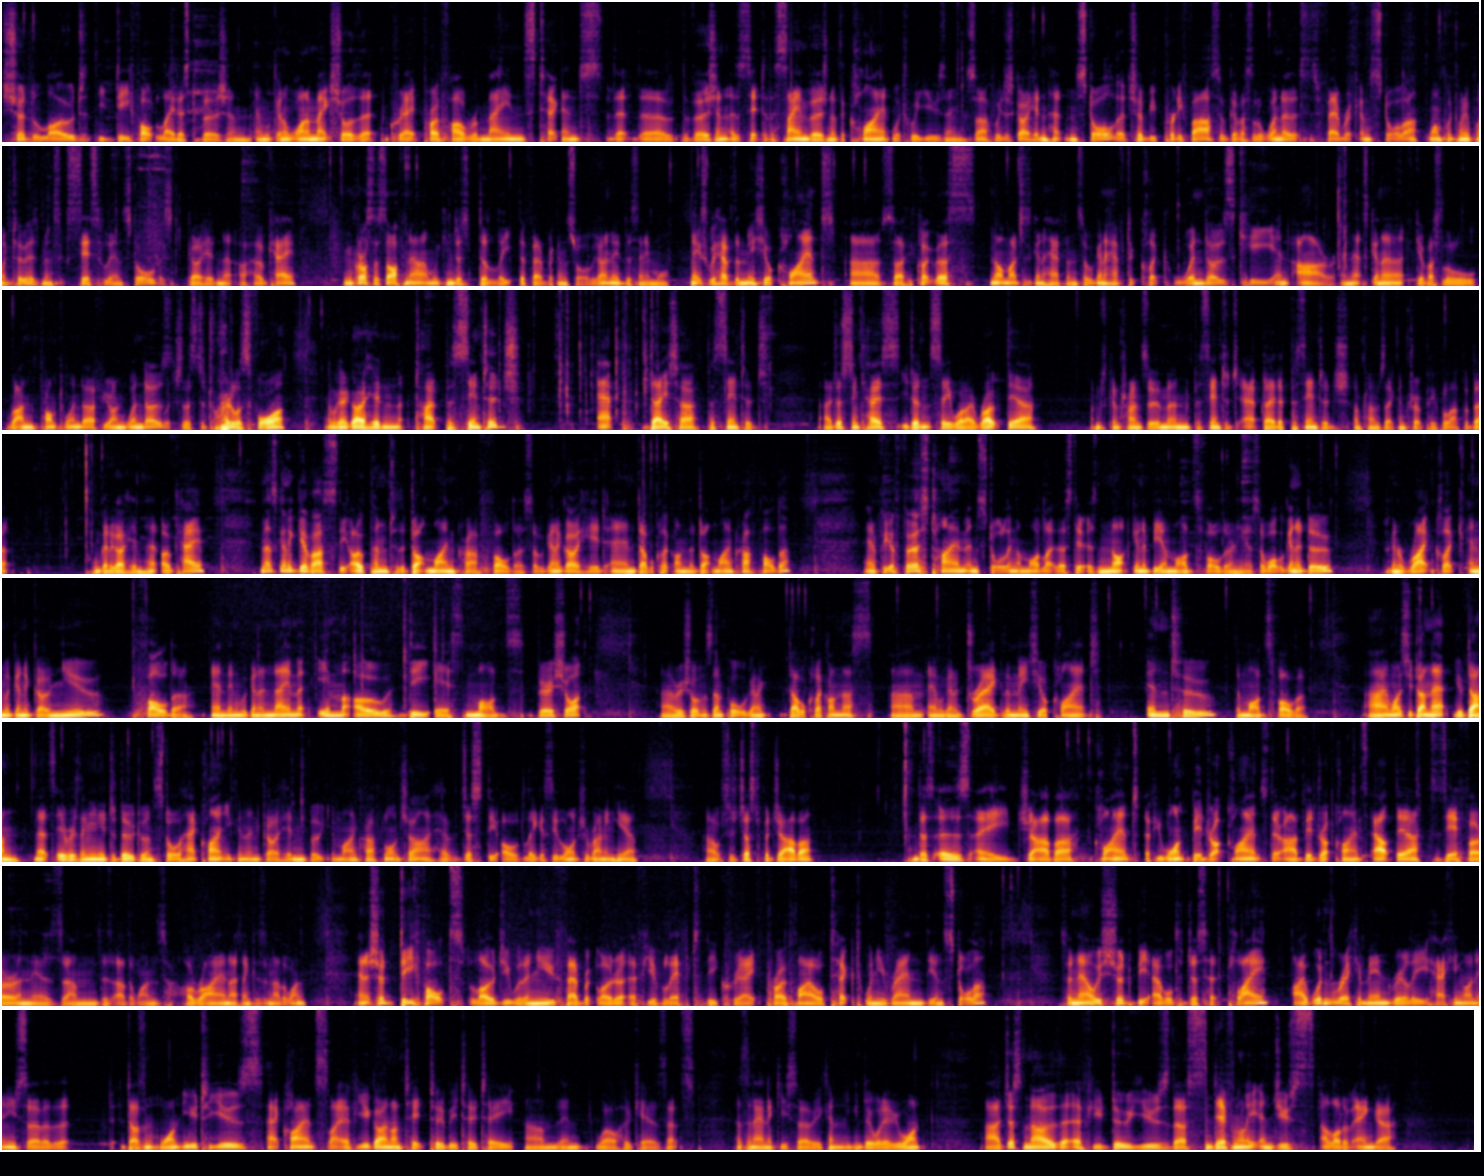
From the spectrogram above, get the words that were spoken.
Should load the default latest version, and we're going to want to make sure that create profile remains ticked and that the, the version is set to the same version of the client which we're using. So if we just go ahead and hit install, it should be pretty fast. It'll give us a little window that says Fabric Installer 1.20.2 has been successfully installed. Let's go ahead and hit uh, OK. We can cross this off now and we can just delete the fabric installer. We don't need this anymore. Next we have the Meteor client. Uh, so if you click this, not much is going to happen. So we're going to have to click Windows key and R. And that's going to give us a little run prompt window if you're on Windows, which this tutorial is for. And we're going to go ahead and type percentage app data percentage. Uh, just in case you didn't see what I wrote there, I'm just going to try and zoom in. Percentage app data percentage. Sometimes that can trip people up a bit. I'm going to go ahead and hit OK. And that's going to give us the open to the .minecraft folder. So we're going to go ahead and double click on the .minecraft folder. And for your first time installing a mod like this, there is not going to be a mods folder in here. So what we're going to do is we're going to right click and we're going to go new folder. And then we're going to name it MODS mods. Very short. Uh, very short and simple. We're going to double click on this um, and we're going to drag the Meteor client into the mods folder. Uh, and once you've done that, you're done. That's everything you need to do to install the hack client. You can then go ahead and boot your Minecraft launcher. I have just the old legacy launcher running here, uh, which is just for Java. This is a Java client. If you want Bedrock clients, there are Bedrock clients out there. Zephyr and there's um, there's other ones. Horion, I think, is another one. And it should default load you with a new Fabric loader if you've left the create profile ticked when you ran the installer. So now we should be able to just hit play. I wouldn't recommend really hacking on any server that doesn't want you to use hack clients. Like if you're going on 2b2t, um, then well, who cares? That's that's an anarchy server. You can you can do whatever you want. Uh, just know that if you do use this, definitely induce a lot of anger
